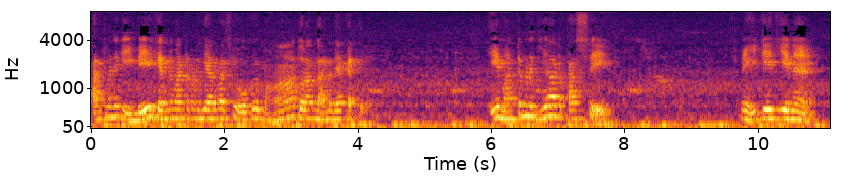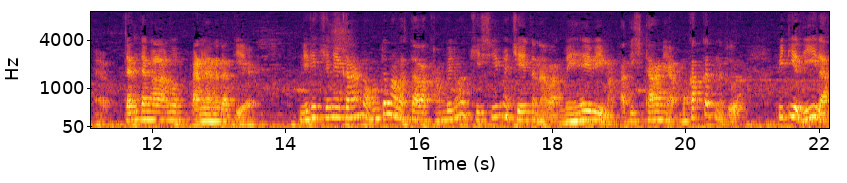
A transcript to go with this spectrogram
අන්තිමට ඉබේ කරන මට්ටමට ගියාට පස්සේ ඕක මහා තරංග ගන්න දෙයක් ඇත්තේ. ඒ මට්ටමට ගියාට පස්සේ මේ හිතේ තියෙන තැන් තැන් වල අනුව පැනලන ගතිය නිරීක්ෂණය කරන්න හොඳම අවස්ථාවක් හම්බ වෙනවා කිසිම චේතනාවක් මෙහෙවීමක් අදිෂ්ඨානයක් මොකක්වත් නැතුව පිටිය දීලා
